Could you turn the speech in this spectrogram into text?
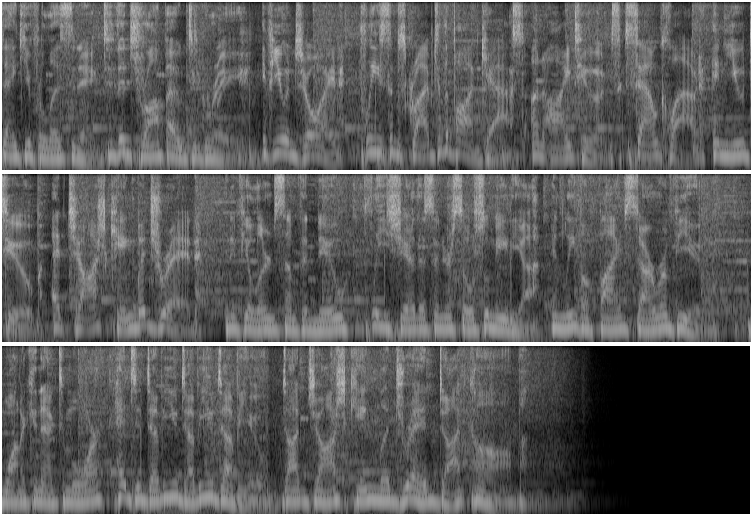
Thank you for listening to The Dropout Degree. If you enjoyed, please subscribe to the podcast on iTunes, SoundCloud, and YouTube at Josh King Madrid. And if you learned something new, please share this on your social media and leave a five star review. Want to connect more? Head to www.joshkingmadrid.com.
